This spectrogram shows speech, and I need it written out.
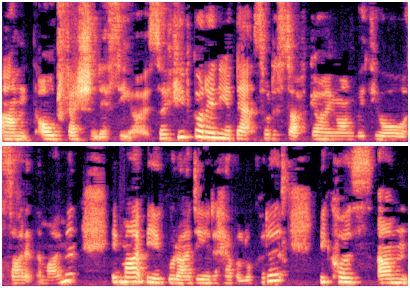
um, old-fashioned SEO. So if you've got any of that sort of stuff going on with your site at the moment, it might be a good idea to have a look at it because um,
